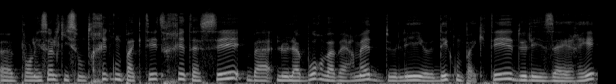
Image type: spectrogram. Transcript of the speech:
Euh, pour les sols qui sont très compactés, très tassés, bah, le labour va permettre de les euh, décompacter, de les aérer.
